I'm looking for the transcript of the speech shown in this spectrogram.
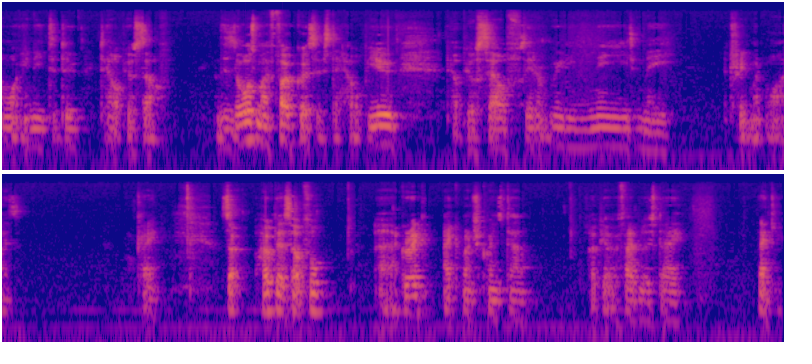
and what you need to do to help yourself. This is always my focus is to help you, to help yourself, so you don't really need me treatment wise. Okay, so I hope that's helpful. Uh, Greg, Acupuncture Queenstown. Hope you have a fabulous day. Thank you.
